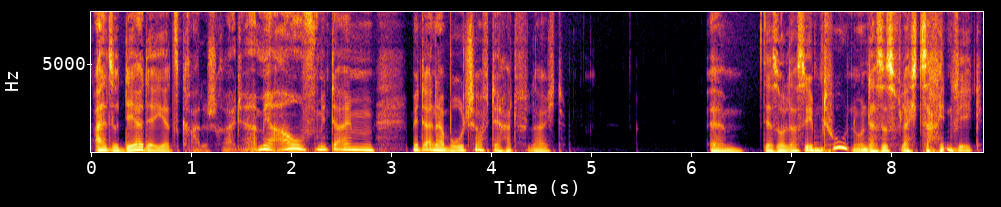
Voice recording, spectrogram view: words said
Also der, der jetzt gerade schreit, hör mir auf mit, deinem, mit deiner Botschaft, der hat vielleicht, ähm, der soll das eben tun. Und das ist vielleicht sein Weg,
